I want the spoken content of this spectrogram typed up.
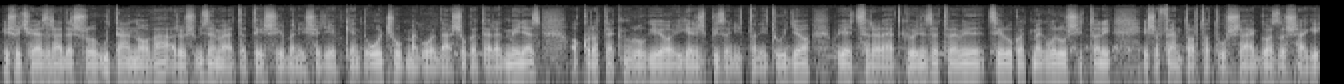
és hogyha ez ráadásul utána a város üzemeltetésében is egyébként olcsóbb megoldásokat eredményez, akkor a technológia igenis bizonyítani tudja, hogy egyszerre lehet környezetvédelmi célokat megvalósítani, és a fenntarthatóság gazdasági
